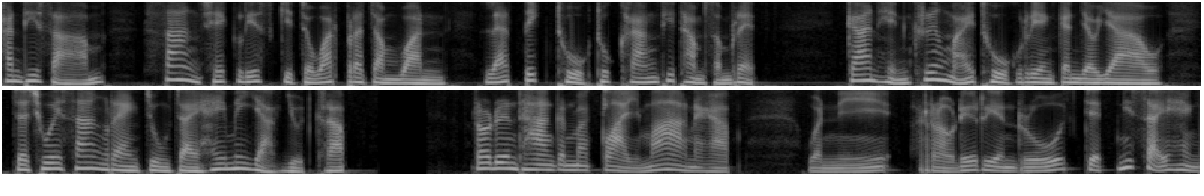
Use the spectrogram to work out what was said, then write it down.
ขั้นที่ 3 สร้างเช็คลิสต์กิจวัตรประจำวัน และติ๊กถูกทุกครั้งที่ทำสำเร็จ การเห็นเครื่องหมายถูกเรียงกันยาวๆ จะช่วยสร้างแรงจูงใจให้ไม่อยากหยุดครับ เราเดินทางกันมาไกลมากนะครับ วันนี้เราได้เรียนรู้ 7 นิสัยแห่ง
